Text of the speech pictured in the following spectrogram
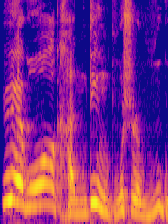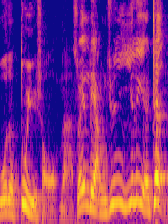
越国肯定不是吴国的对手，那所以两军一列阵，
